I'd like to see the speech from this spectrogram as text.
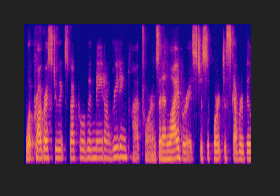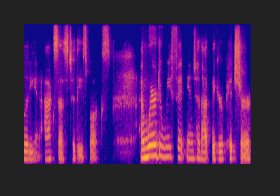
What progress do we expect will have been made on reading platforms and in libraries to support discoverability and access to these books? And where do we fit into that bigger picture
